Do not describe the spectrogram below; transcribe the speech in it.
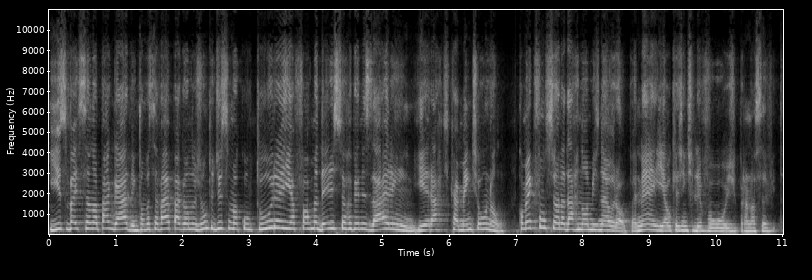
E isso vai sendo apagado, então você vai apagando junto disso uma cultura e a forma deles se organizarem hierarquicamente ou não. Como é que funciona dar nomes na Europa, né? E é o que a gente levou hoje para nossa vida.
